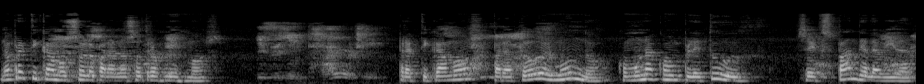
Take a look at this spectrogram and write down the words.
No practicamos solo para nosotros mismos, practicamos para todo el mundo, como una completud. Se expande a la vida.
